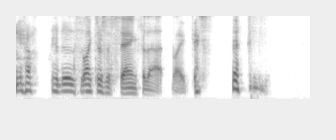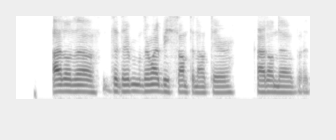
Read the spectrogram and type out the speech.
Yeah, it is. I feel like there's a saying for that. Like I don't know. There there might be something out there. I don't know, but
